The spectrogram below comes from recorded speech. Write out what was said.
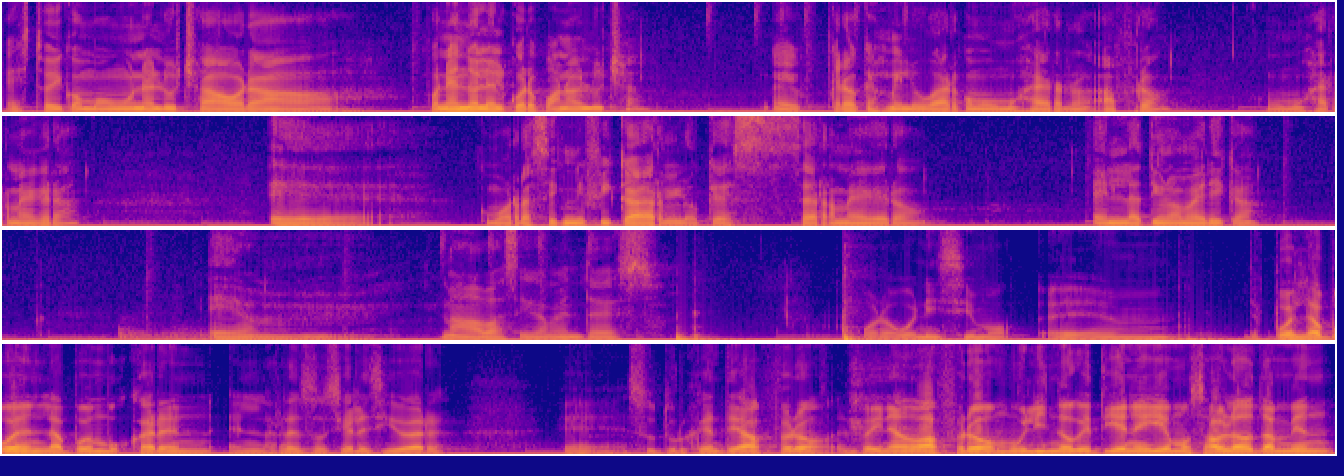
estoy como una lucha ahora, poniéndole el cuerpo a una lucha. Eh, creo que es mi lugar como mujer afro, como mujer negra. Como resignificar lo que es ser negro en Latinoamérica. Nada, básicamente eso. Bueno, buenísimo. Eh, después la pueden, la pueden buscar en, las redes sociales y ver eh, su turgente afro, el peinado afro muy lindo que tiene. Y hemos hablado también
